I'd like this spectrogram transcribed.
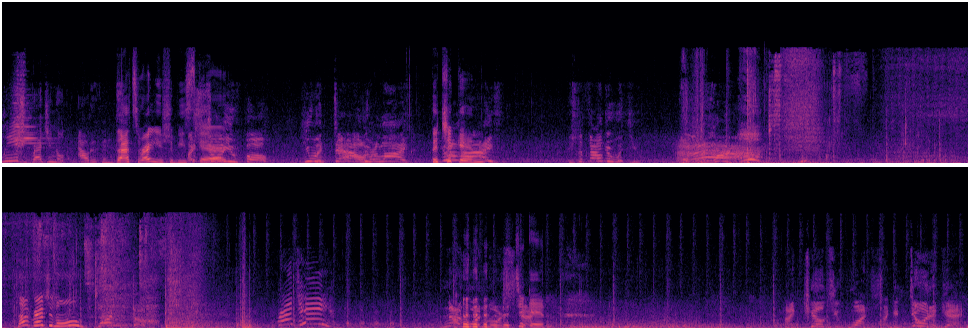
Leave Reginald out of it. That's right, you should be scared. I saw you fall! You went down! You're alive! The You're chicken. alive! Is the founder with you? Not Reginald! Reggie! Not one more the step. chicken. I killed you once. I can do it again.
